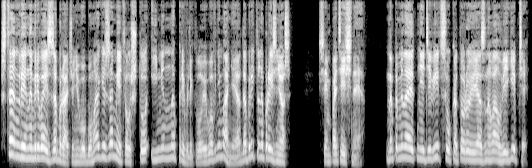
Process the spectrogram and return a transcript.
Стэнли, намереваясь забрать у него бумаги, заметил, что именно привлекло его внимание, и одобрительно произнес. «Симпатичная. Напоминает мне девицу, которую я знавал в Египте.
